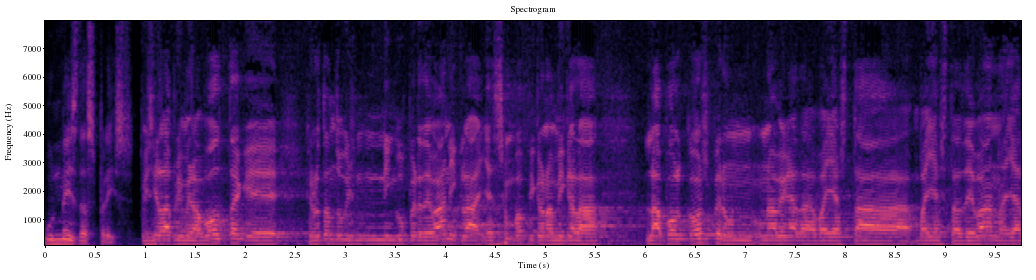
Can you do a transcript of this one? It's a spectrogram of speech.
un mes després. Era la primera volta que, que no t'enduguis ningú per davant i clar, ja se'm va ficar una mica la, la Pol Cos, però un, una vegada vaig estar, vaig estar davant allà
